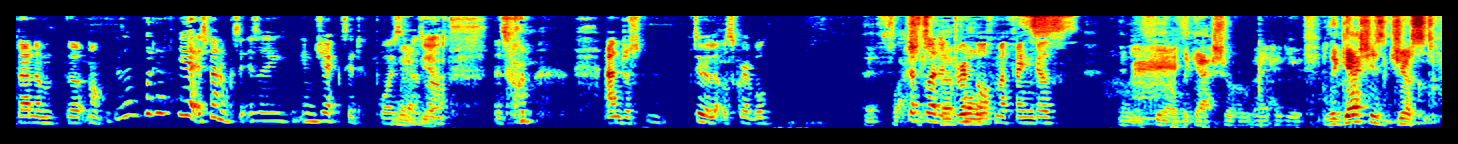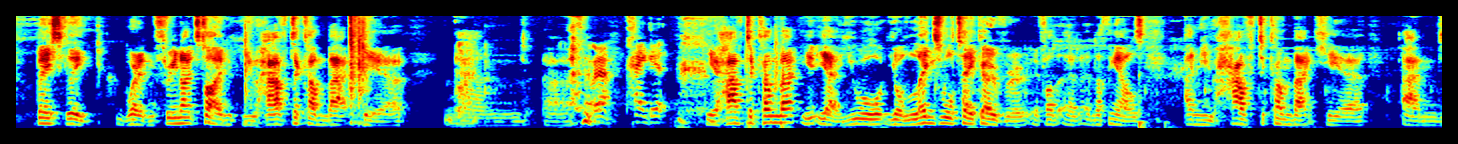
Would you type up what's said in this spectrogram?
venom. The, no, is it, what is, yeah, it's venom because it is a injected poison Yeah. as Yeah. well. This one, and just do a little scribble. It flashes Just let it drip purple, off my fingers. and you feel the geas uh, hit you. The geas is just basically where in three nights' time you have to come back here. And uh, So we don't peg it. You have to come back. y- Yeah, you will. Your legs will take over if uh, uh, nothing else, and you have to come back here and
